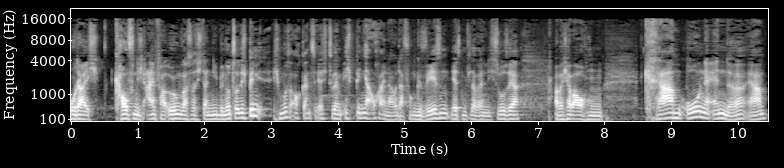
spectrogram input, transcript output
oder ich kaufe nicht einfach irgendwas, was ich dann nie benutze. Und ich bin, ich muss auch ganz ehrlich zugeben, ich bin ja auch einer davon gewesen, jetzt mittlerweile nicht so sehr, aber ich habe auch ein Kram ohne Ende, ja.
